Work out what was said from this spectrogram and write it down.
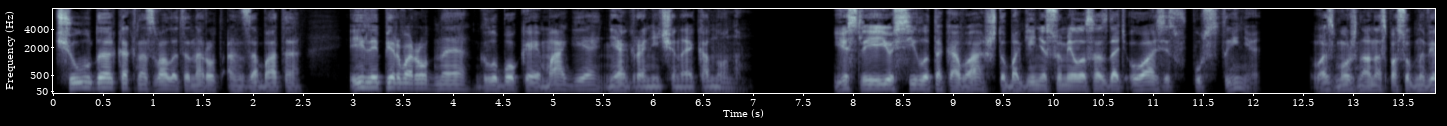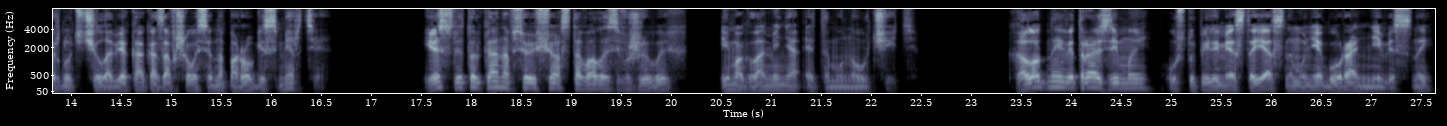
Чудо, как назвал это народ Анзабата, или первородная глубокая магия, неограниченная каноном. Если ее сила такова, что богиня сумела создать оазис в пустыне, возможно, она способна вернуть человека, оказавшегося на пороге смерти если только она все еще оставалась в живых и могла меня этому научить. Холодные ветра зимы уступили место ясному небу ранней весны.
